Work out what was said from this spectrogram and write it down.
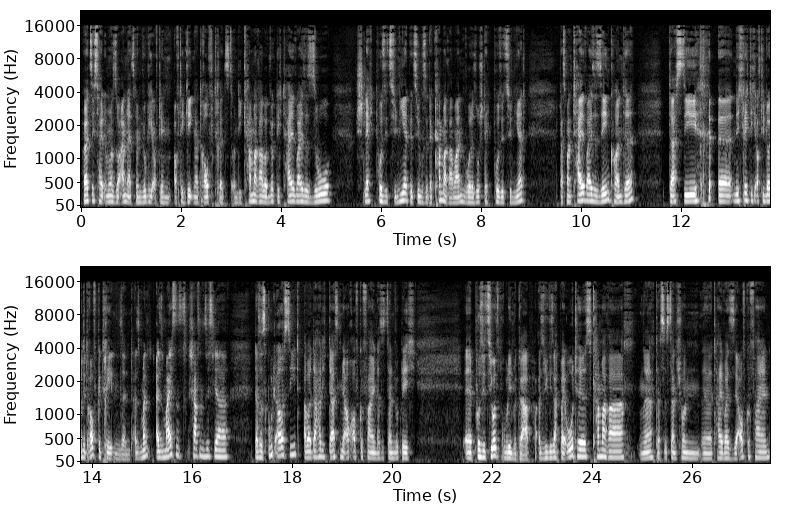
hört sich halt immer so an, als wenn wirklich auf den, auf den Gegner drauf trittst. Und die Kamera aber wirklich teilweise so schlecht positioniert, beziehungsweise der Kameramann wurde so schlecht positioniert, dass man teilweise sehen konnte, dass die äh, nicht richtig auf die Leute draufgetreten sind. Also, man, also meistens schaffen sie es ja dass es gut aussieht, aber da hatte ich das mir auch aufgefallen, dass es dann wirklich äh, Positionsprobleme gab. Also wie gesagt, bei Otis, Kamera, ne, das ist dann schon äh, teilweise sehr aufgefallen.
